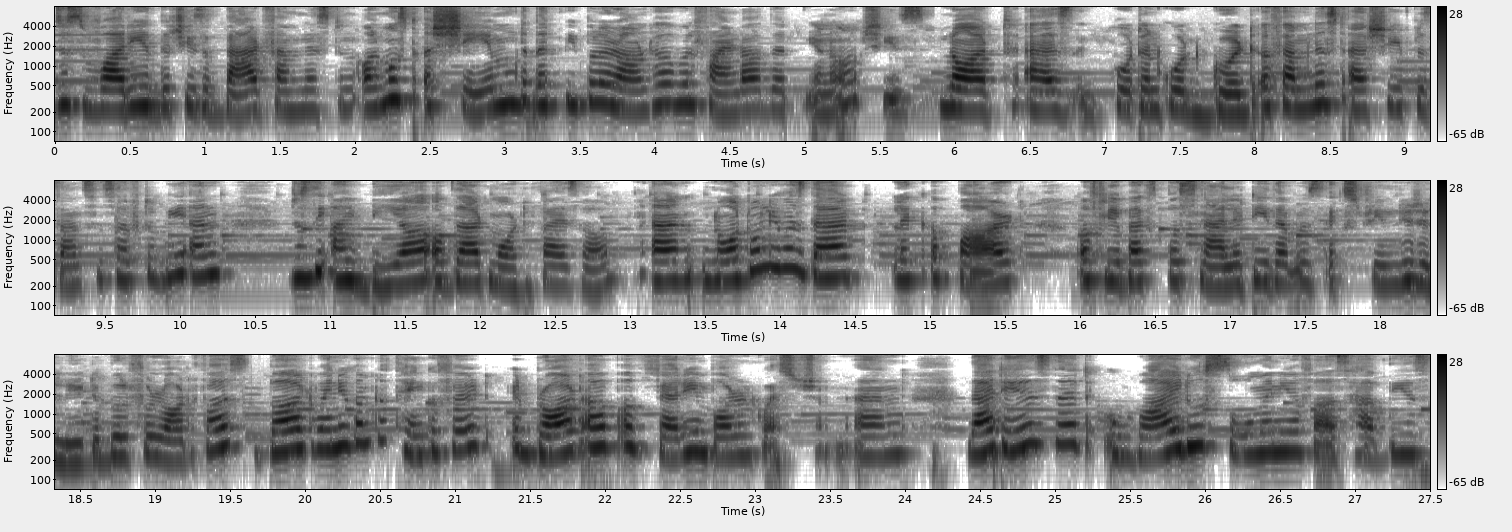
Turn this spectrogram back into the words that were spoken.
just worried that she's a bad feminist and almost ashamed that people around her will find out that you know she's not as quote unquote good a feminist as she presents herself to be and just the idea of that mortifies her and not only was that like a part of Fleabag's personality that was extremely relatable for a lot of us. But when you come to think of it, it brought up a very important question, and that is that why do so many of us have these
